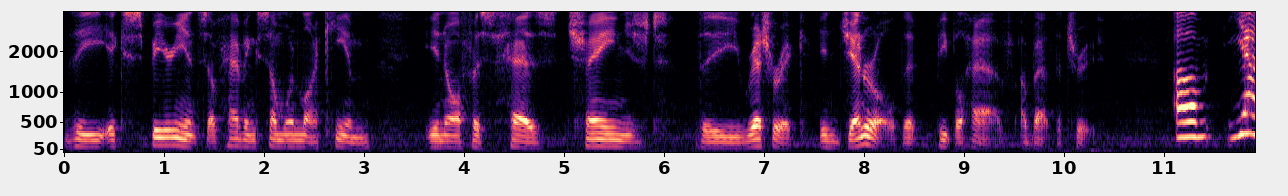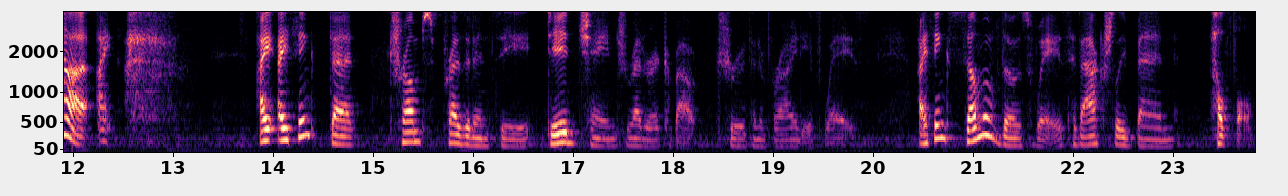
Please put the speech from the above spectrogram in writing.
the experience of having someone like him in office has changed the rhetoric in general that people have about the truth? Um, yeah, I, I, I think that Trump's presidency did change rhetoric about truth in a variety of ways. I think some of those ways have actually been helpful.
